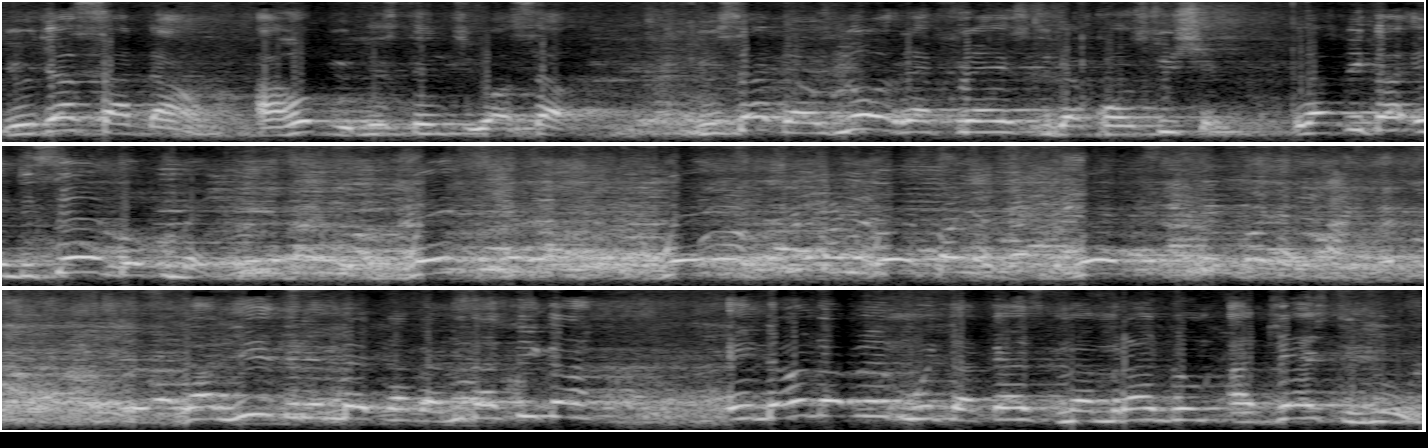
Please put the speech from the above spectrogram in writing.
You just sat down. I hope you listened to yourself. You said there is no reference to the Constitution. The Speaker, in the same document, wait, wait, wait, that he Mr. Speaker, in the Honorable Muntaka's memorandum addressed to you,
